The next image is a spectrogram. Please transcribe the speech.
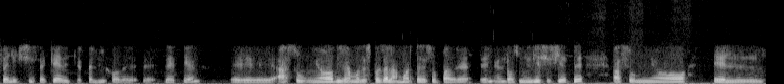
Félix Tshisekedi, que es el hijo de, de Etienne, eh, asumió, digamos, después de la muerte de su padre en el 2017, asumió el,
